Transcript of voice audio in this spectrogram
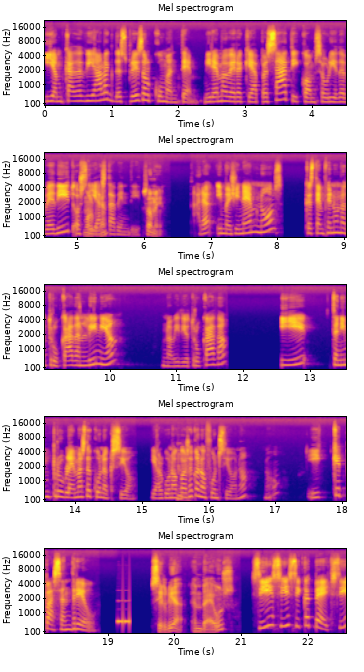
i amb cada diàleg després el comentem. Mirem a veure què ha passat i com s'hauria d'haver dit o si ja està ben dit. Som-hi. Ara, imaginem-nos que estem fent una trucada en línia, una videotrucada, i tenim problemes de connexió. Hi ha alguna cosa Mm. que no funciona, no? I què et passa, Andreu? Sílvia, em veus? Sí, sí, sí que et veig, sí.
